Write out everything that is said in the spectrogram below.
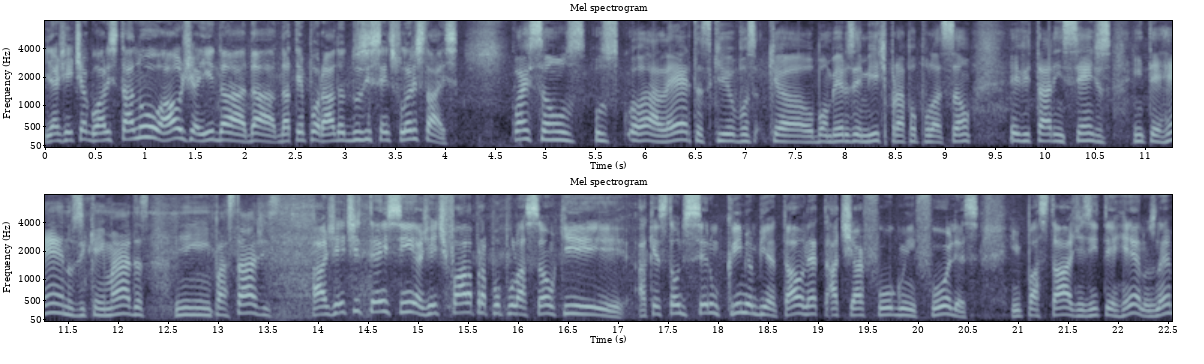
e a gente agora está no auge aí da, da, da temporada dos incêndios florestais. Quais são os, os alertas que, o, que o Bombeiros emite para a população evitar incêndios em terrenos, em queimadas, em pastagens? A gente tem sim, a gente fala para a população que a questão de ser um crime ambiental, né, atear fogo em folhas, em pastagens, em terrenos, né,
